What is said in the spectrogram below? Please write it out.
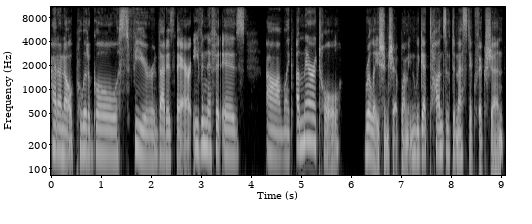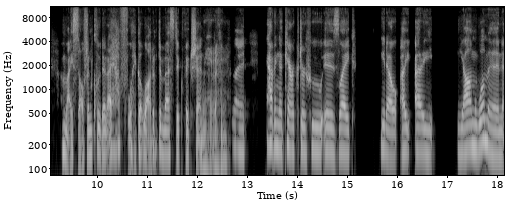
I don't know, political sphere that is there, even if it is um, like a marital relationship. I mean, we get tons of domestic fiction, myself included. I have like a lot of domestic fiction but having a character who is like, you know, a, a young woman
